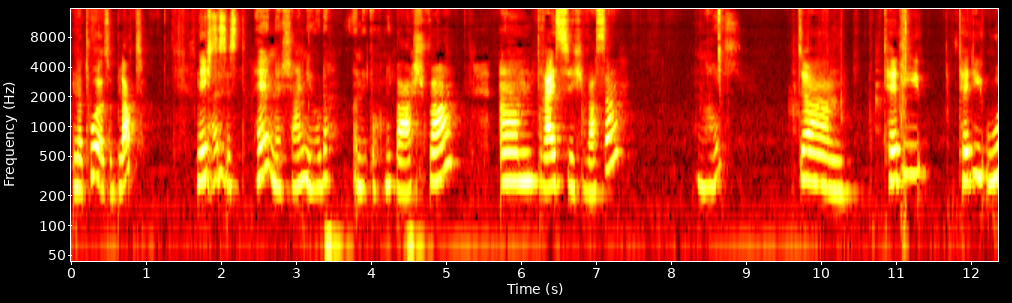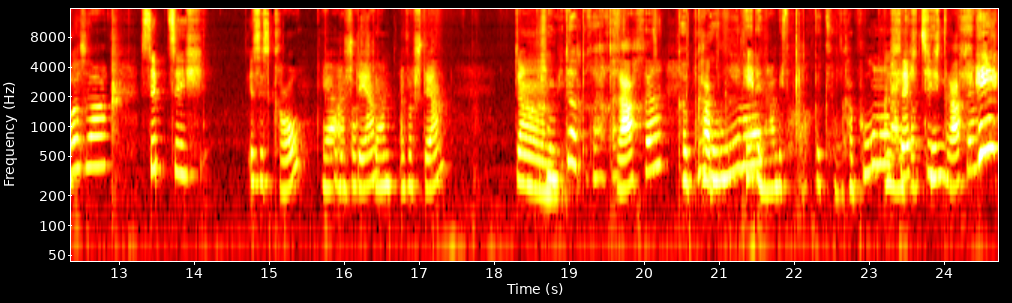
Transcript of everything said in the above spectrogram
Natur, also Blatt. Nächstes ist Hey, eine Shiny, oder? Ah, nee, doch nicht. Barschwa. Ähm, 30 Wasser. Nice. Dann Teddy, Teddy Ursa. 70 ist es grau. Ja, Oder einfach Stern. Stern. Einfach Stern. Schon Dann wieder Drache. Drache. Kapuno. Kapuno. Hey, den habe ich doch auch gezogen. Capuno. Ah, nein, ich hab 60 zehn. Drache. Hey,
